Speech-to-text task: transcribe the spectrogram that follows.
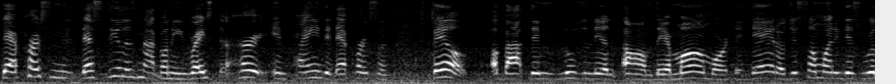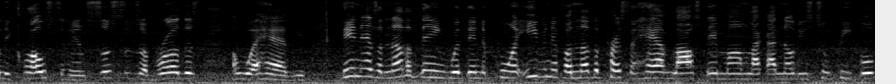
that person, that still is not going to erase the hurt and pain that that person felt about them losing their um their mom or their dad or just somebody that's really close to them, sisters or brothers or what have you. Then there's another thing within the point, even if another person have lost their mom, like I know these two people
